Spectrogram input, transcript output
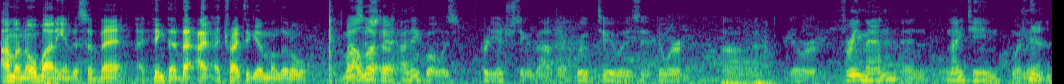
I'm a nobody in this event. I think that that I, I tried to give them a little. Well, look, that, I I think what was pretty interesting about that group too is that there were uh, there were three men and 19 women,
